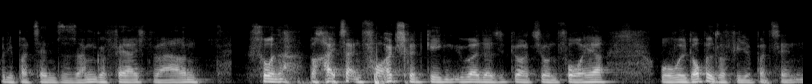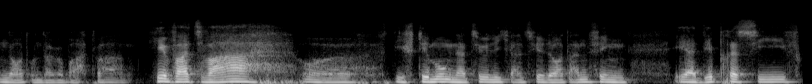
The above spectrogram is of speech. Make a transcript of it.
wo die Patienten zusammengefercht waren schon bereits ein Fortschritt gegenüber der Situation vorher, wo wohl doppelt so viele Patienten dort untergebracht waren. Jedenfalls war äh, die Stimmung natürlich, als wir dort anfingen, eher depressiv,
